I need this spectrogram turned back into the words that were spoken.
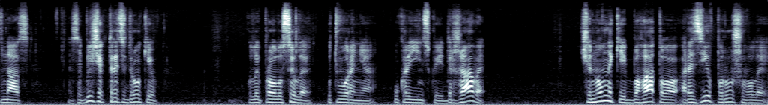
В нас за більше як 30 років, коли проголосили утворення української держави, чиновники багато разів порушували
